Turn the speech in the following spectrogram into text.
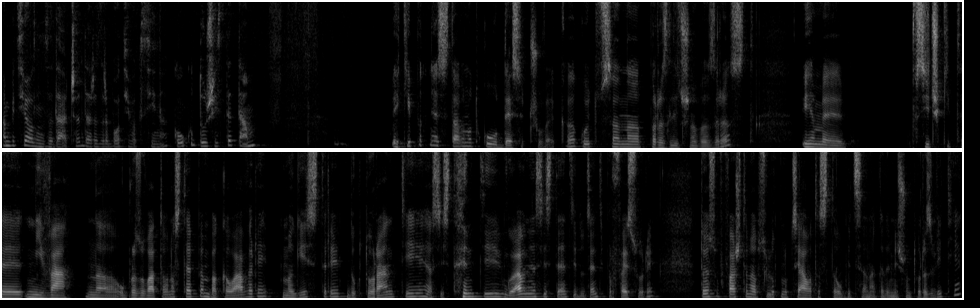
амбициозна задача да разработи вакцина. Колко души сте там? Екипът ни е съставен от около 10 човека, които са на различна възраст. Имаме всичките нива на образователна степен, бакалаври, магистри, докторанти, асистенти, главни асистенти, доценти, професори. Тоест обхващаме абсолютно цялата стълбица на академичното развитие.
